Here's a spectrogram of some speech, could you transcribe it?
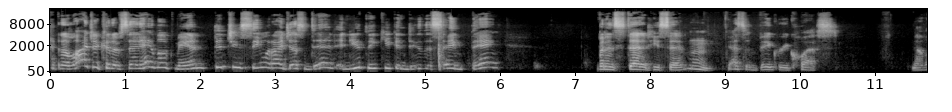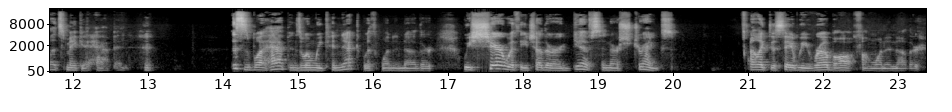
And Elijah could have said, Hey, look, man, didn't you see what I just did? And you think you can do the same thing? But instead, he said, mm, That's a big request. Now let's make it happen. This is what happens when we connect with one another. We share with each other our gifts and our strengths. I like to say we rub off on one another.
